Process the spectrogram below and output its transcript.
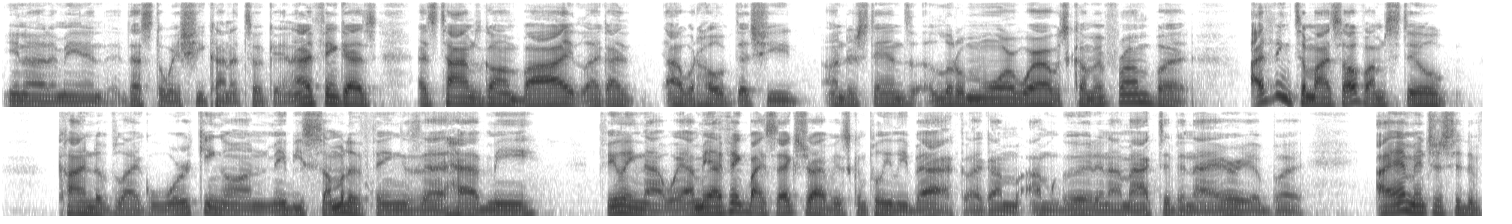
You know what I mean? And that's the way she kind of took it. And I think as as time's gone by, like I I would hope that she understands a little more where I was coming from, but I think to myself I'm still kind of like working on maybe some of the things that have me feeling that way. I mean, I think my sex drive is completely back. Like I'm I'm good and I'm active in that area, but I am interested to,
